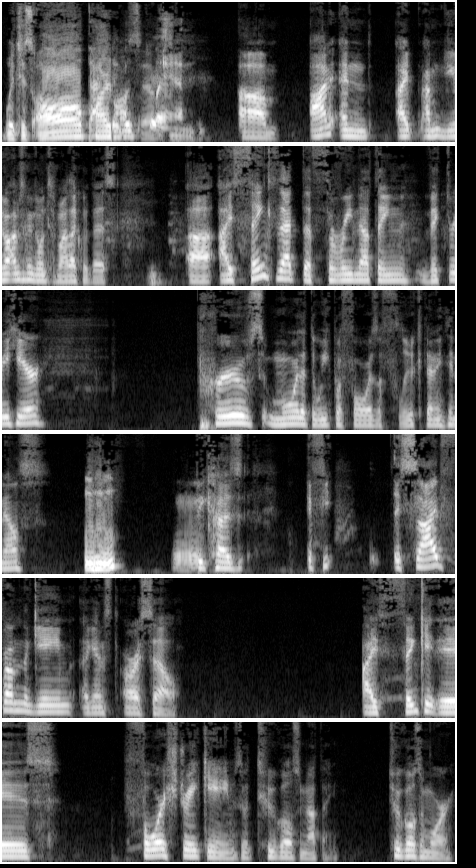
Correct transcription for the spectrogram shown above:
which is all part of his plan. um on and I, I'm you know I'm just gonna go into my luck with this. Uh, I think that the three nothing victory here proves more that the week before was a fluke than anything else. Mm-hmm. Mhm. Because if you aside from the game against RSL, I think it is four straight games with two goals or nothing, two goals or more.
